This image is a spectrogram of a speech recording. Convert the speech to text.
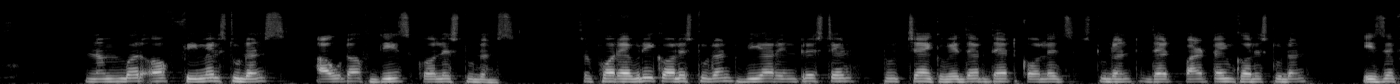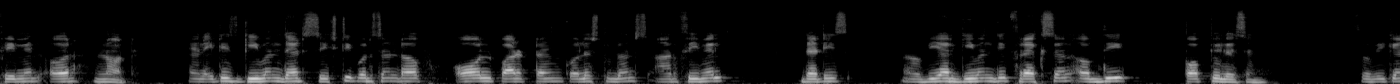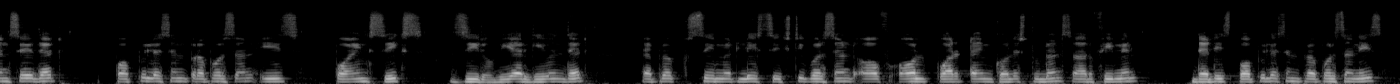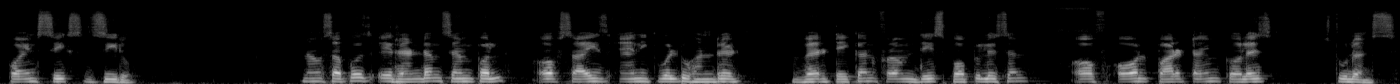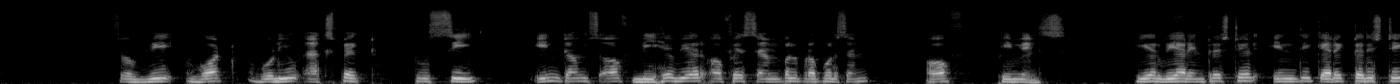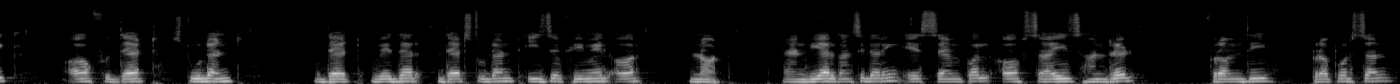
number of female students out of these college students. So for every college student we are interested to check whether that college student that part-time college student is a female or not. And it is given that 60% of all part-time college students are female. That is uh, we are given the fraction of the population. So we can say that population proportion is 0.60 we are given that approximately 60% of all part-time college students are female. That is population proportion is 0.60 now suppose a random sample of size n equal to 100 were taken from this population of all part-time college students. So we what would you expect to see in terms of behavior of a sample proportion of females. Here we are interested in the characteristic of that student that whether that student is a female or not. And we are considering a sample of size 100 from the proportion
